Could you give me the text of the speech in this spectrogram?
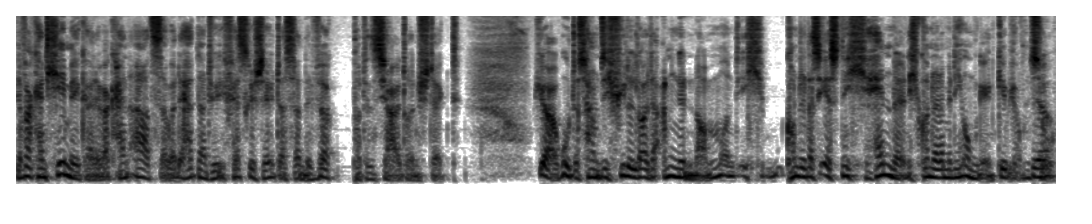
der war kein Chemiker, der war kein Arzt, aber der hat natürlich festgestellt, dass da ein Wirkpotenzial drin steckt. Ja, gut, das haben sich viele Leute angenommen und ich konnte das erst nicht handeln. Ich konnte damit nicht umgehen, gebe ich offen ja.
